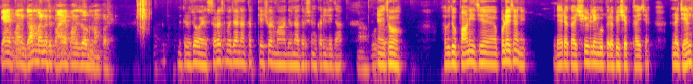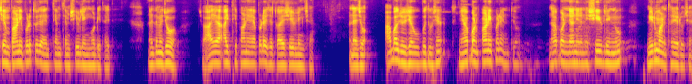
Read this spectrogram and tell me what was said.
ક્યાંય પાણી ગામમાં નથી પણ અહીંયા પાણી જવાબ નામ પડે. મિત્રો જો સરસ મજાના તપકેશ્વર મહાદેવના દર્શન કરી લીધા. એ જો આ બધું પાણી જે પડે છે ને ડાયરેક્ટ આ શિવલિંગ ઉપર અભિષેક થાય છે. અને જેમ જેમ પાણી પડતું જાય તેમ તેમ શિવલિંગ મોટી થાય છે. અને તમે જુઓ જો આ અહીંથી પાણી અહીંયા પડે છે તો આ શિવલિંગ છે. અને જો આ બાજુ જેવું બધું છે ત્યાં પણ પાણી પડે ને ત્યાં ના પણ નાની નાની શિવલિંગનું નિર્માણ થયેલું છે.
